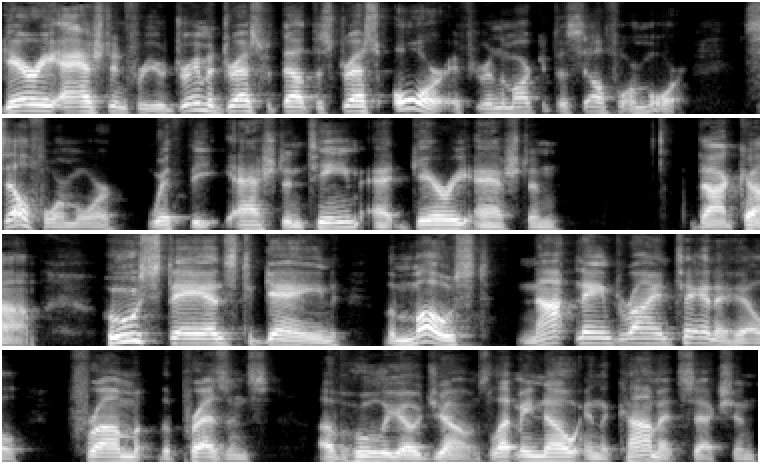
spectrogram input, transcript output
Gary Ashton for your dream address without the stress, or if you're in the market to sell for more, sell for more with the Ashton team at GaryAshton.com. Who stands to gain the most, not named Ryan Tannehill, from the presence of Julio Jones? Let me know in the comment section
